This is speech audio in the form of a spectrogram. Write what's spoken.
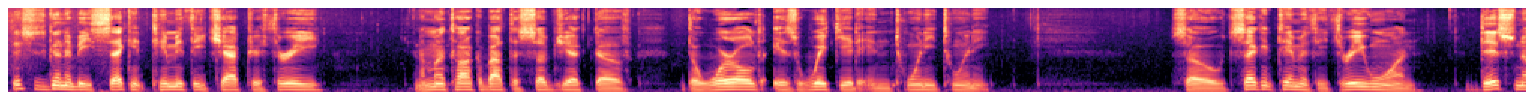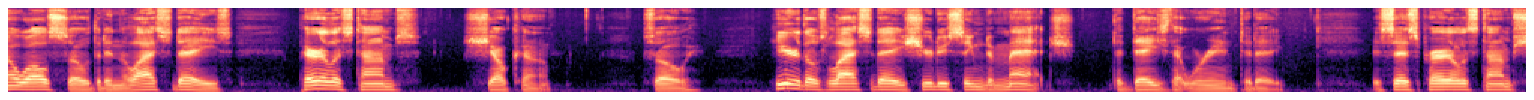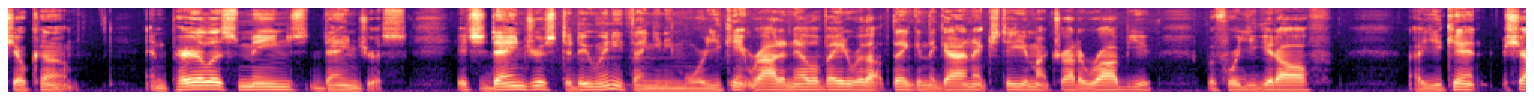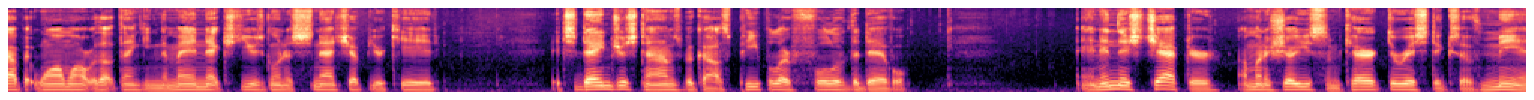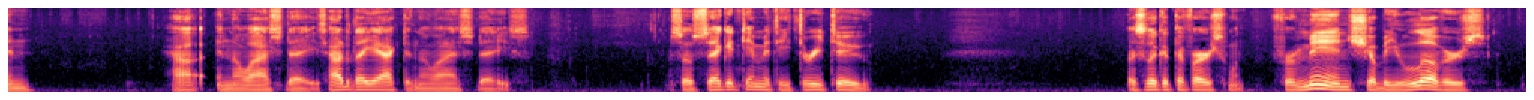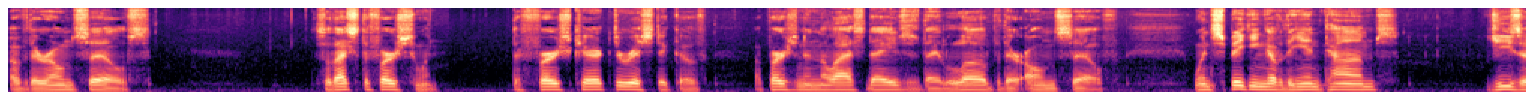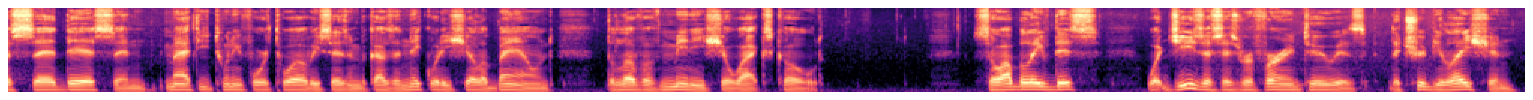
This is going to be 2 Timothy chapter 3, and I'm going to talk about the subject of the world is wicked in 2020. So, 2 Timothy 3 1. This know also that in the last days perilous times shall come. So, here those last days sure do seem to match the days that we're in today. It says perilous times shall come. And perilous means dangerous. It's dangerous to do anything anymore. You can't ride an elevator without thinking the guy next to you might try to rob you before you get off. Uh, you can't shop at Walmart without thinking the man next to you is going to snatch up your kid. It's dangerous times because people are full of the devil. And in this chapter, I'm going to show you some characteristics of men how in the last days. How do they act in the last days? So 2 Timothy 3 2. Let's look at the first one. For men shall be lovers of their own selves. So that's the first one. The first characteristic of a person in the last days is they love their own self. When speaking of the end times, Jesus said this in Matthew 24 12. He says, And because iniquity shall abound, the love of many shall wax cold. So I believe this what Jesus is referring to is the tribulation,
